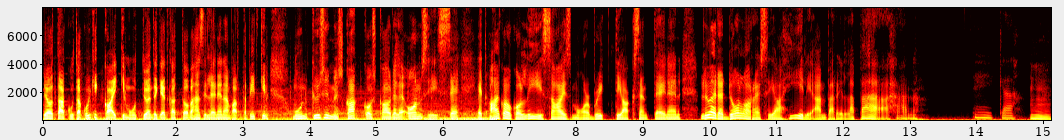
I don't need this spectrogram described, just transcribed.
jota kutakuinkin kaikki muut työntekijät katsoo vähän silleen nenänvartta pitkin. Mun kysymys kakkoskaudelle on siis se, että aikooko Lee Sizemore brittiaksentteineen lyödä Doloresia hiiliämpärillä päähän. Eikä. Mm.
